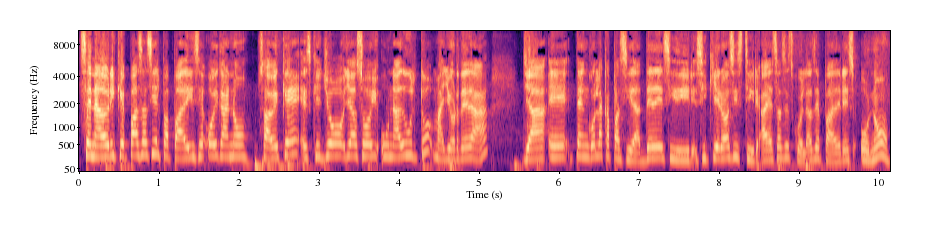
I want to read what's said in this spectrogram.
Senador, ¿y qué pasa si el papá dice, oiga, no, ¿sabe qué? Es que yo ya soy un adulto mayor de edad, ya eh, tengo la capacidad de decidir si quiero asistir a esas escuelas de padres o no.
